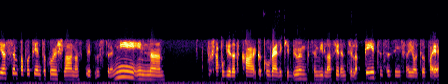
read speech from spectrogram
Jaz sem pa potem takoj šla na spletno strani in uh, pošla pogledat, kaj, kako velik je bil in sem videla 7,5 in sem si mislila, jo, to pa je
